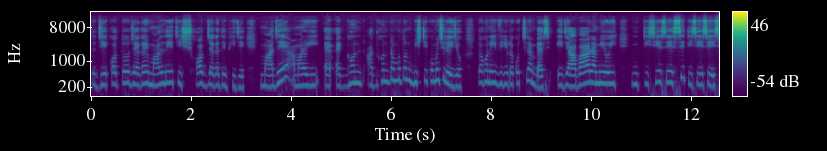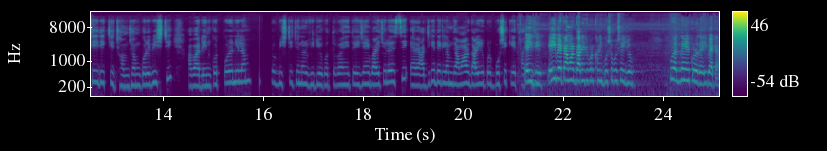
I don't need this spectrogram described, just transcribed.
তো যে কত জায়গায় মাল দিয়েছি, সব জায়গাতে ভিজে। মাঝে আমার ওই এক ঘণ্টা, আধ ঘণ্টা মতন বৃষ্টি কমেছিল, এই যে। তখন এই ভিডিওটা করছিলাম, ব্যাস এই যে আবার আমি ওই টিসিএসে এসছি টিসিএসে এসেই দেখছি ঝমঝম করে বৃষ্টি, আবার রেনকোট পরে নিলাম। তো বৃষ্টির জন্য ভিডিও করতে পারিনি, তো এই যে আমি বাড়ি চলে এসেছি, আর আজকে দেখলাম যে আমার গাড়ির উপর বসে কে থাকে? এই যে, এই বেটা আমার গাড়ির উপর খালি বসে বসে এই যে, পুরো একদম এ করে দেয় এই বেটা।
